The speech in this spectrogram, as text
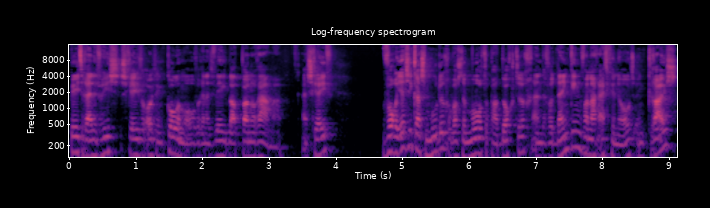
Peter en de Vries schreef er ooit een column over in het weekblad Panorama. Hij schreef: Voor Jessica's moeder was de moord op haar dochter en de verdenking van haar echtgenoot een kruis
